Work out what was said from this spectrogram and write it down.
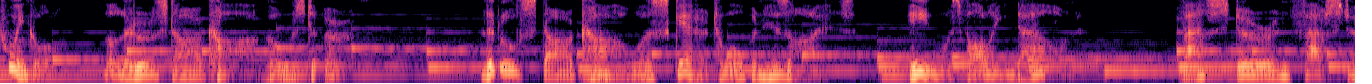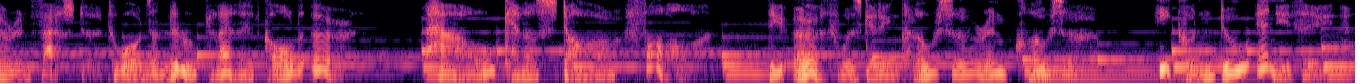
Twinkle, the little star car goes to Earth. Little Star Car was scared to open his eyes. He was falling down. Faster and faster and faster towards a little planet called Earth. How can a star fall? The Earth was getting closer and closer. He couldn't do anything.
